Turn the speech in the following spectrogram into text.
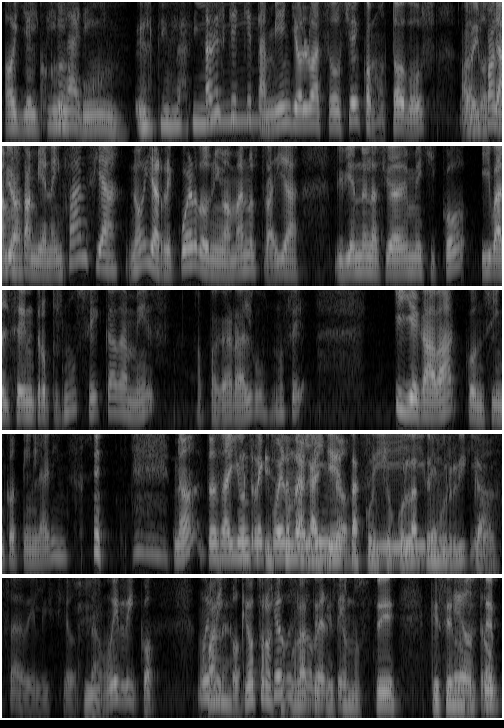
Oye, el tinlarín. el tinlarín. ¿Sabes qué? Que también yo lo asocio, y como todos, lo asociamos infancia. también a infancia, ¿no? Y a recuerdos. Mi mamá nos traía, viviendo en la Ciudad de México, iba al centro, pues no sé, cada mes a pagar algo, no sé. Y llegaba con cinco tinlarins. ¿No? Entonces hay un Es- es recuerdo una lindo. galleta con Sí, chocolate muy rica. Deliciosa, deliciosa. Sí. Muy rico. Muy ¿Cuál- rico. ¿Qué otro chocolate que se nos esté, que se ¿Qué nos otro? esté,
